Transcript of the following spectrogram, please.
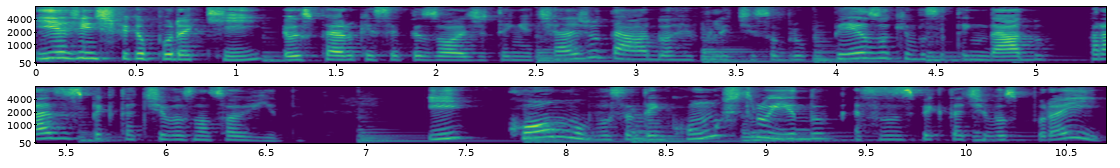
E a gente fica por aqui. Eu espero que esse episódio tenha te ajudado a refletir sobre o peso que você tem dado para as expectativas na sua vida e como você tem construído essas expectativas por aí.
